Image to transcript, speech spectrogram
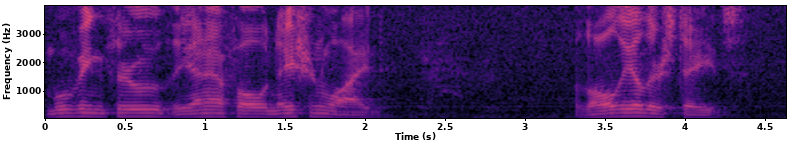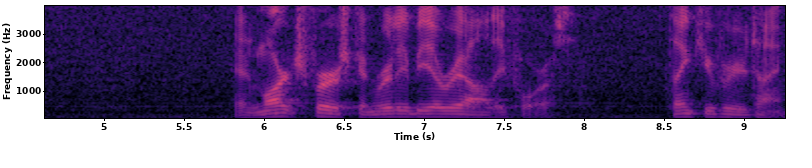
moving through the NFO nationwide with all the other states. And March 1st can really be a reality for us. Thank you for your time.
